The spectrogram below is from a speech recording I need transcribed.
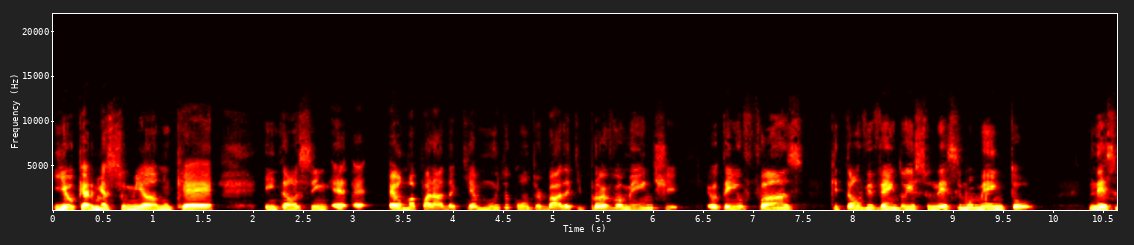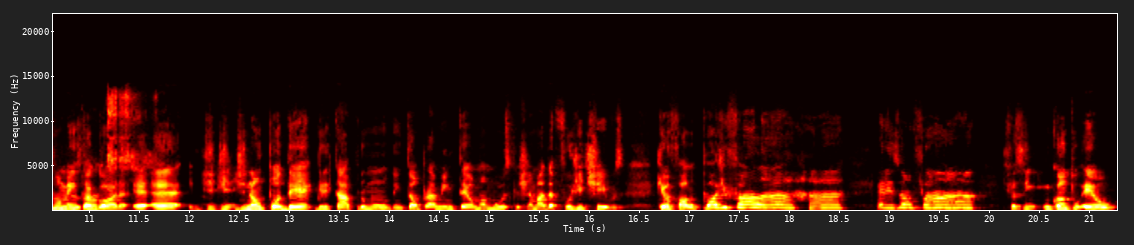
E eu quero me assumir, ela não quer. Então, assim, é, é, é uma parada que é muito conturbada, que provavelmente eu tenho fãs que estão vivendo isso nesse momento. Nesse momento Exato. agora, é, é, de, de, não poder gritar pro mundo. Então, para mim, ter uma música chamada Fugitivos, que eu falo, pode falar, eles vão falar. Tipo assim, enquanto eu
